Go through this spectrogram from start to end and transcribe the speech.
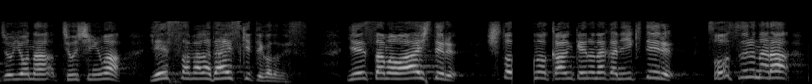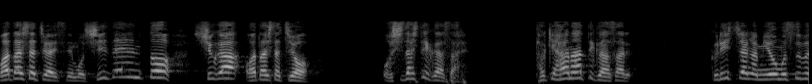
重要な中心はイエス様が大好きということです。イエス様を愛してる。主との関係の中に生きている。そうするなら私たちはですねもう自然と主が私たちを押し出してくださる。解き放ってくださる。クリスチャンが実を結ぶ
